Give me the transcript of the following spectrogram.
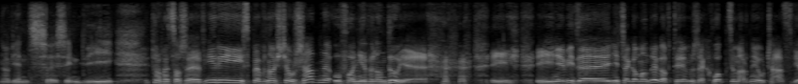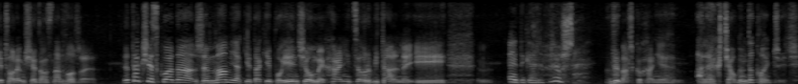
No więc, e, Cindy, Profesorze, w Irii z pewnością żadne UFO nie wyląduje. I, I nie widzę niczego mądrego w tym, że chłopcy marnują czas wieczorem siedząc na dworze. Tak się składa, że mam jakie takie pojęcie o mechanice orbitalnej i. Edgar, proszę. Wybacz, kochanie, ale chciałbym dokończyć.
